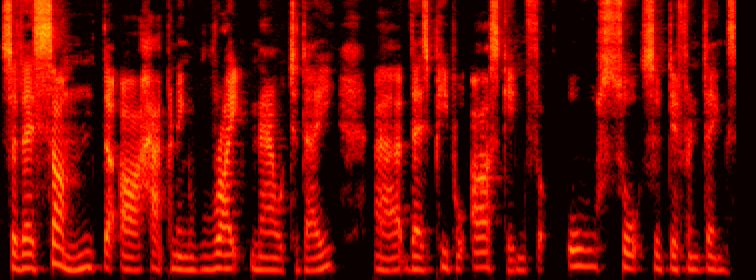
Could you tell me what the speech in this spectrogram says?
So there's some that are happening right now today. Uh, there's people asking for all sorts of different things.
